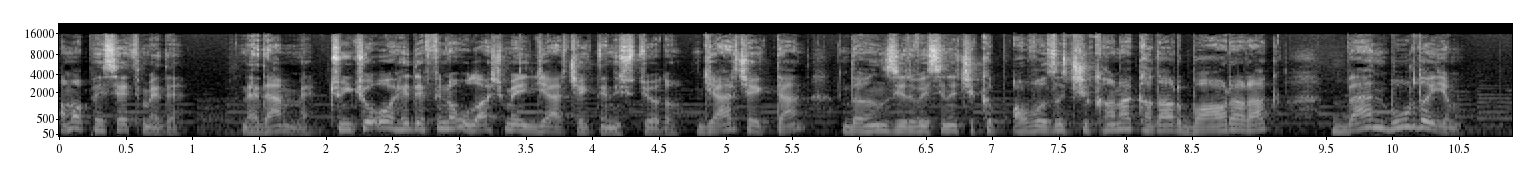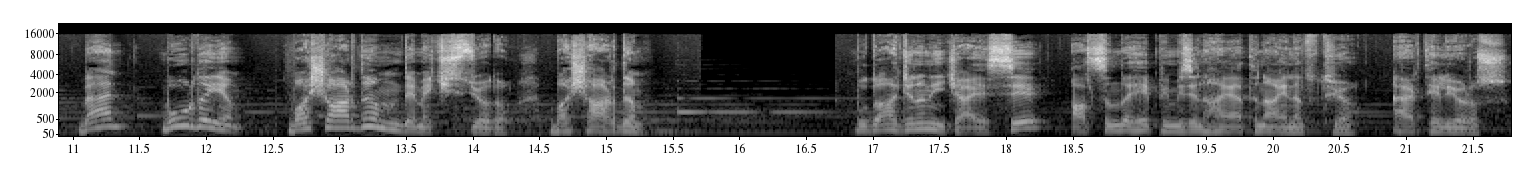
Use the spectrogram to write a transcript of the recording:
Ama pes etmedi. Neden mi? Çünkü o hedefine ulaşmayı gerçekten istiyordu. Gerçekten dağın zirvesine çıkıp avazı çıkana kadar bağırarak ben buradayım. Ben buradayım. Başardım demek istiyordu. Başardım. Bu dağcının hikayesi aslında hepimizin hayatını ayna tutuyor. Erteliyoruz.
